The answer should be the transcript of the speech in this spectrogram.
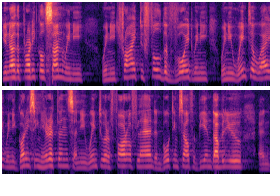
You know, the prodigal son, when he when he tried to fill the void, when he, when he went away, when he got his inheritance and he went to a far off land and bought himself a BMW and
